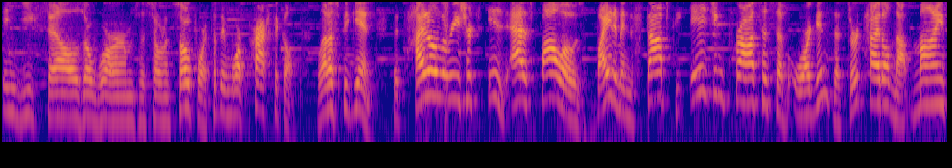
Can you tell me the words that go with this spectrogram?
in yeast cells or worms or so on and so forth, something more practical. Let us begin. The title of the research is as follows Vitamin stops the aging process of organs. That's their title, not mine.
